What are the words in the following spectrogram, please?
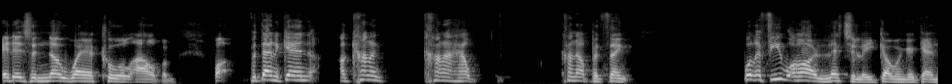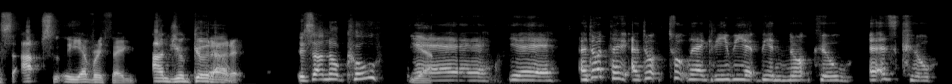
it is in no way a cool album, but but then again, I kind of kind of help kind of help and think. Well, if you are literally going against absolutely everything and you're good at it, Is that not cool? Yeah. Yeah, yeah. I don't think I don't totally agree with it being not cool. It is cool.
